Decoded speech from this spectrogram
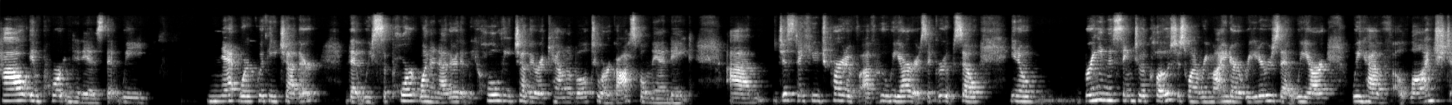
how important it is that we network with each other, that we support one another, that we hold each other accountable to our gospel mandate. Um, just a huge part of, of who we are as a group. So, you know, bringing this thing to a close just want to remind our readers that we are we have launched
